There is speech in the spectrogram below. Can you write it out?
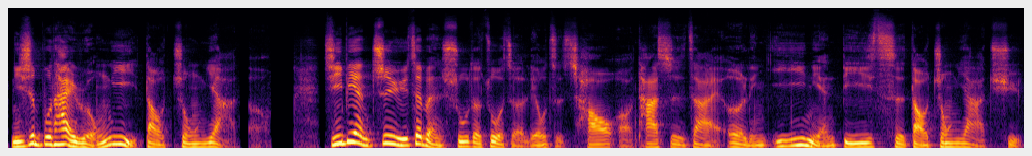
你是不太容易到中亚的。即便至于这本书的作者刘子超哦，他是在二零一一年第一次到中亚去。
